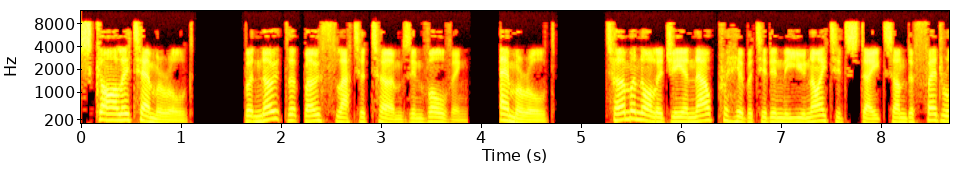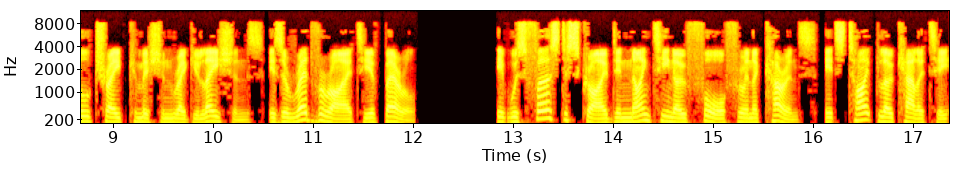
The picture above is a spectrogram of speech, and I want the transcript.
Scarlet Emerald, but note that both latter terms involving emerald terminology are now prohibited in the United States under Federal Trade Commission regulations is a red variety of beryl. It was first described in 1904 for an occurrence, its type locality,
